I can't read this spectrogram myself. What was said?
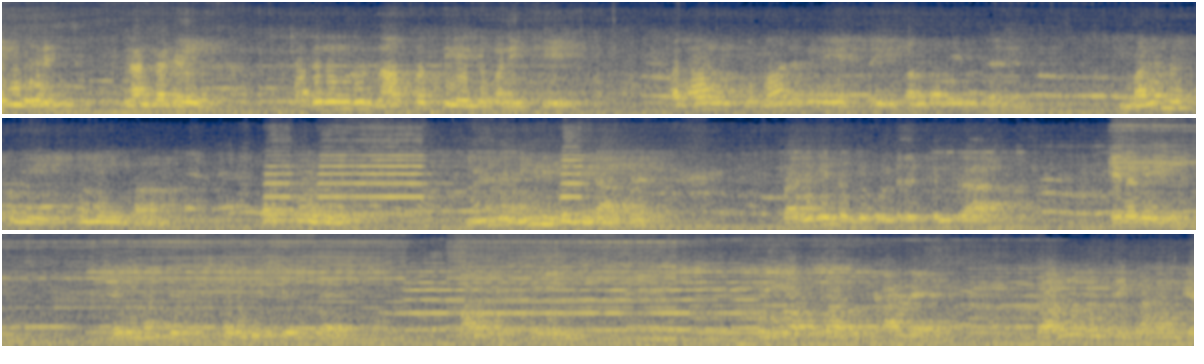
இன்று நண்பர்கள் பதினொன்று நாற்பத்தி ஐந்து மணிக்கு கலாலி விமான நிலையத்தை வந்தடைந்த மனநுக்குமி சுயங்கா தற்போது இந்த வீதி வழியாக வருகை தந்து கொண்டிருக்கின்றார். எனவே என் மண்டல சேர்ந்த மனநுக்குமி பிரியங்காவுக்கான வழங்க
